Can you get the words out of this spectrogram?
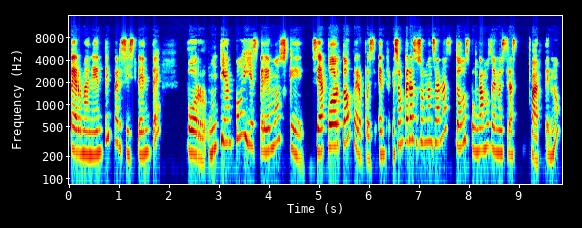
permanente y persistente por un tiempo y esperemos que sea corto, pero pues entre que son peras o son manzanas, todos pongamos de nuestra parte, ¿no?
